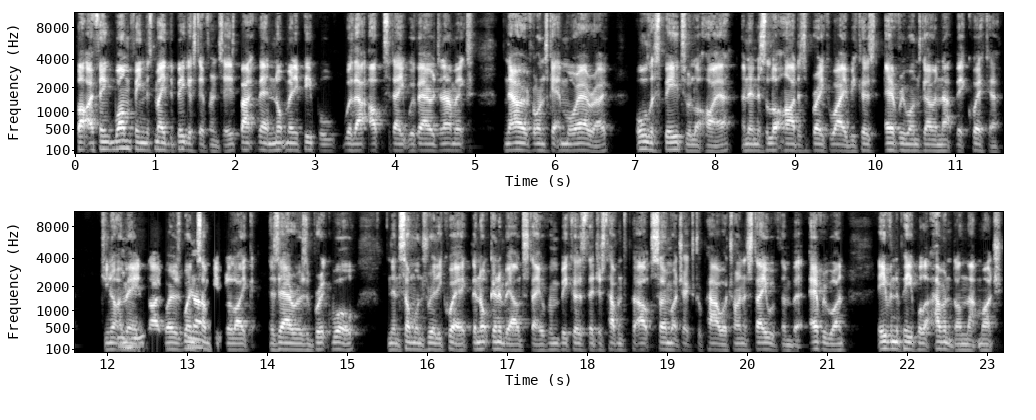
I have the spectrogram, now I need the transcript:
but I think one thing that's made the biggest difference is back then, not many people were that up to date with aerodynamics. Now everyone's getting more aero. All the speeds are a lot higher, and then it's a lot harder to break away because everyone's going that bit quicker. Do you know what mm-hmm. I mean? Mm-hmm. Like, whereas when yeah. some people are like as aero as a brick wall, and then someone's really quick, they're not going to be able to stay with them because they're just having to put out so much extra power trying to stay with them. But everyone, even the people that haven't done that much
